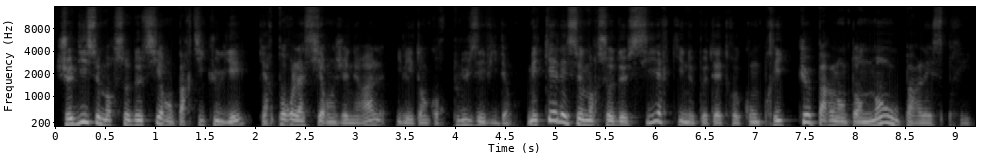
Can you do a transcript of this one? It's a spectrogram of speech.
Je dis ce morceau de cire en particulier, car pour la cire en général, il est encore plus évident. Mais quel est ce morceau de cire qui ne peut être compris que par l'entendement ou par l'esprit?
